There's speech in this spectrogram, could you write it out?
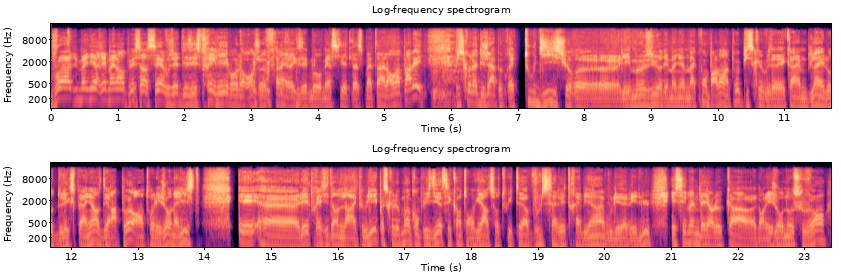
Voilà, d'une manière émanante mais sincère, vous êtes des esprits libres, Laurent Geoffrin, Eric Zemmour, merci d'être là ce matin. Alors on va parler, puisqu'on a déjà à peu près tout dit sur euh, les mesures d'Emmanuel Macron, parlons un peu, puisque vous avez quand même l'un et l'autre de l'expérience, des rapports entre les journalistes et euh, les présidents de la République, parce que le moins qu'on puisse dire, c'est quand on regarde sur Twitter, vous le savez très bien, vous les avez lus, et c'est même d'ailleurs le cas euh, dans les journaux souvent,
